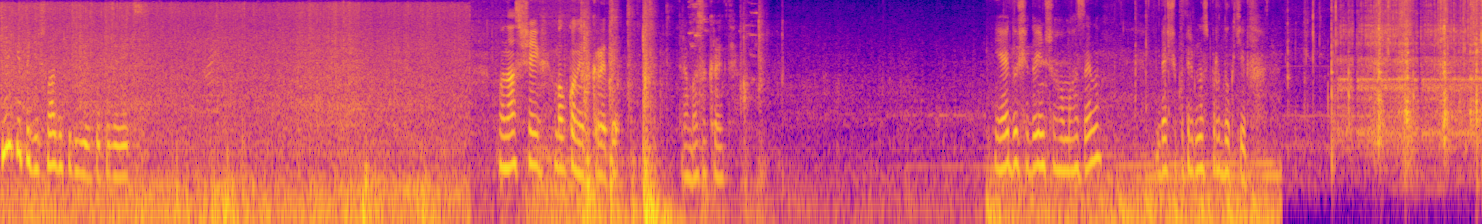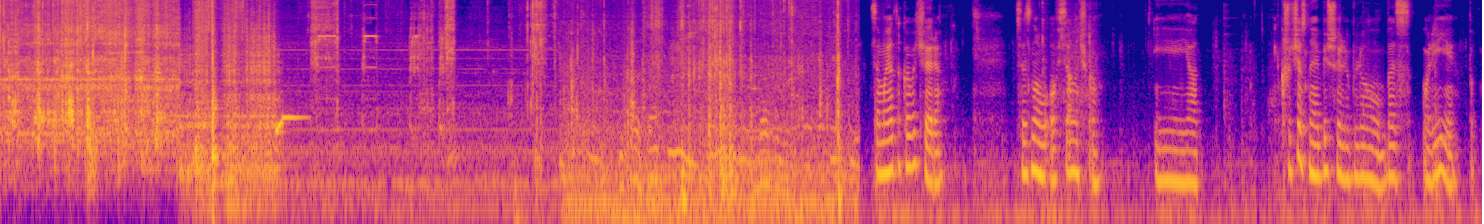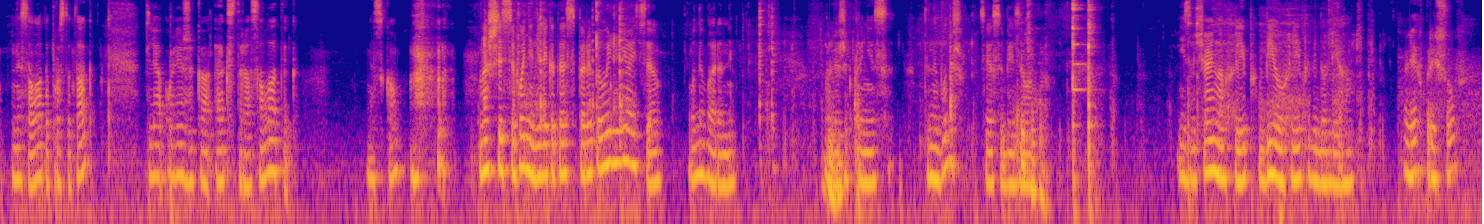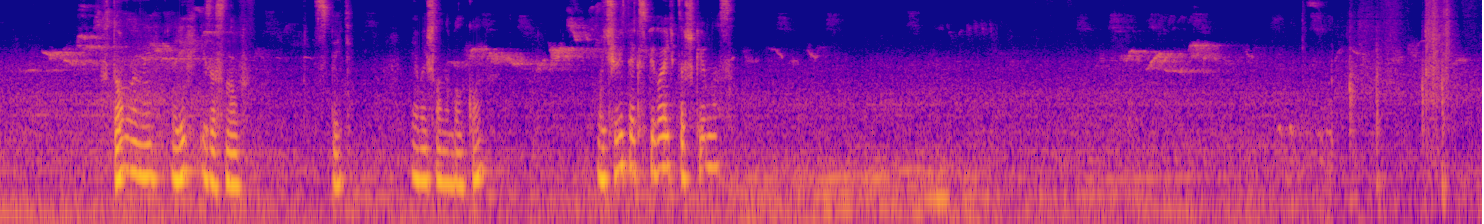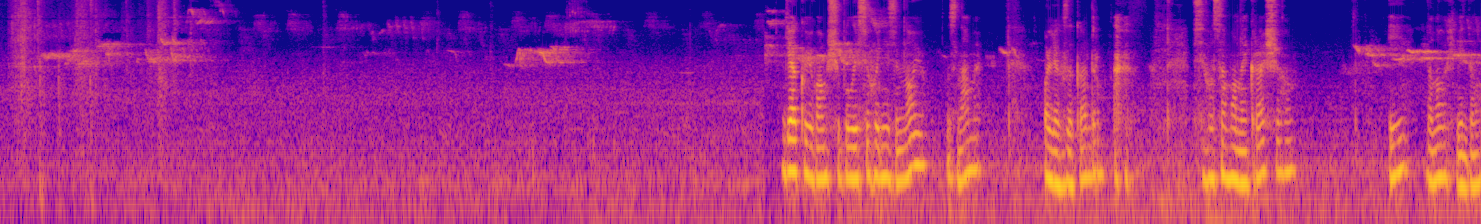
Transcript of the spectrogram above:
Тільки підійшла до під'їзду, подивіться. У нас ще й балкон відкритий. Треба закрити. Я йду ще до іншого магазину, дещо потрібно з продуктів. Це моя така вечеря. Це знову овсяночка. І я, якщо чесно, я більше люблю без олії. не салат, а просто так. Для Олежика екстра салатик. М'яско. У нас ще сьогодні делікатес перепелині яйця. Вони варені. Олежик приніс. Ти не будеш? Це я собі взяла. І, звичайно, хліб, біохліб від Олега. Олег прийшов, втомлений, ліг і заснув. Спить. Я вийшла на балкон. Ви чуєте, як співають пташки в нас? Дякую вам, що були сьогодні зі мною, з нами. Олег за кадром. Всього самого найкращого. І до нових відео.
